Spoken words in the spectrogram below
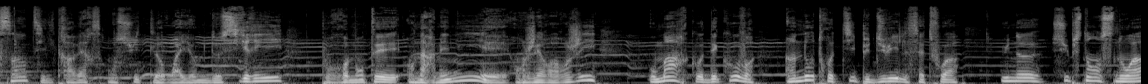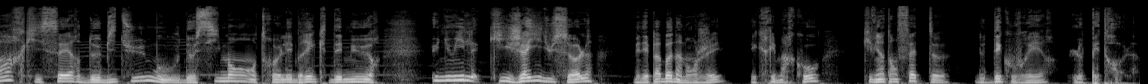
Sainte, il traverse ensuite le royaume de Syrie pour remonter en Arménie et en Géorgie, où Marco découvre un autre type d'huile cette fois, une substance noire qui sert de bitume ou de ciment entre les briques des murs, une huile qui jaillit du sol, mais n'est pas bonne à manger, écrit Marco, qui vient en fait de découvrir le pétrole.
